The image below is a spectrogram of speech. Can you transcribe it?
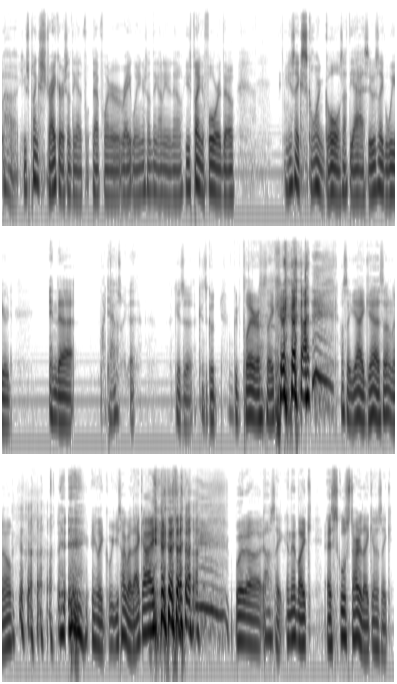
uh, he was playing striker or something at that point, or right wing or something. I don't even know. He was playing a forward though. He was like scoring goals out the ass. It was like weird, and uh, my dad was like, uh, "Kid's a kid's a good good player." I was like, I was like, "Yeah, I guess. I don't know." You're like, "Were you talking about that guy?" but uh, I was like, and then like as school started, like I was like,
